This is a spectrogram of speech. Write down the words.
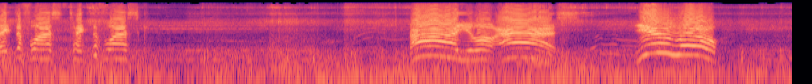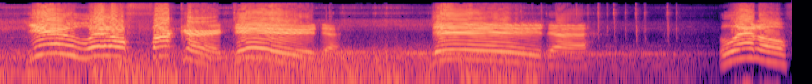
Take the flask! Take the flask! Ah, you little ass! You little... You little fucker, dude! Dude! Little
